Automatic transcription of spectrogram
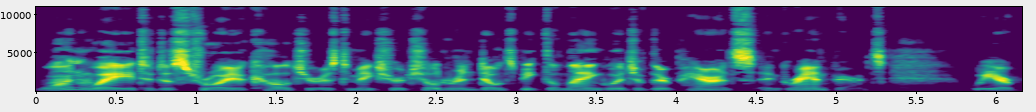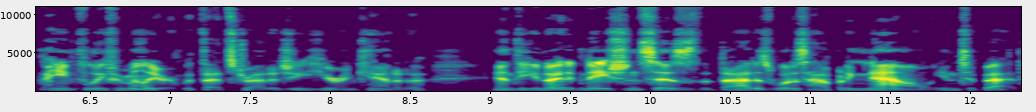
One way to destroy a culture is to make sure children don't speak the language of their parents and grandparents. We are painfully familiar with that strategy here in Canada, and the United Nations says that that is what is happening now in Tibet.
